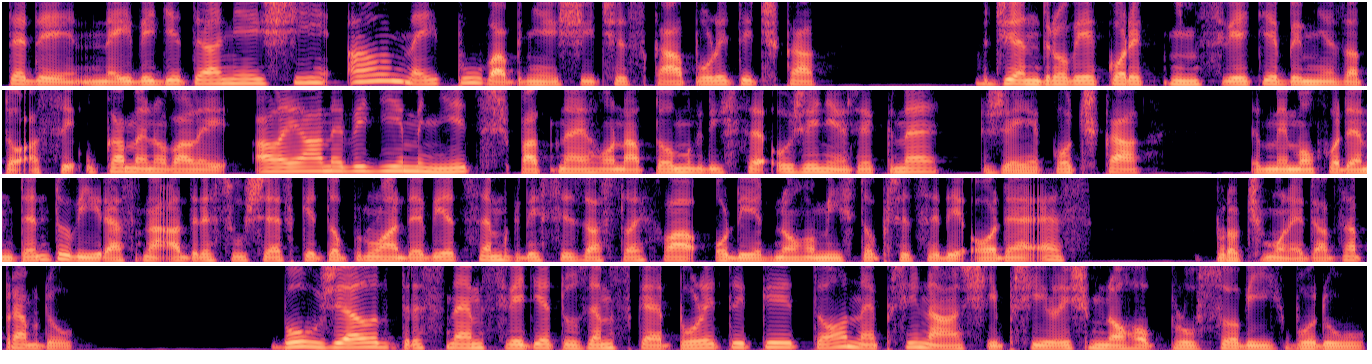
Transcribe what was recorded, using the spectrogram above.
tedy nejviditelnější a nejpůvabnější česká politička – v genderově korektním světě by mě za to asi ukamenovali, ale já nevidím nic špatného na tom, když se o ženě řekne, že je kočka. Mimochodem tento výraz na adresu šéfky TOP 09 jsem kdysi zaslechla od jednoho místo předsedy ODS. Proč mu nedat za pravdu? Bohužel v drsném světě tuzemské politiky to nepřináší příliš mnoho plusových bodů.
